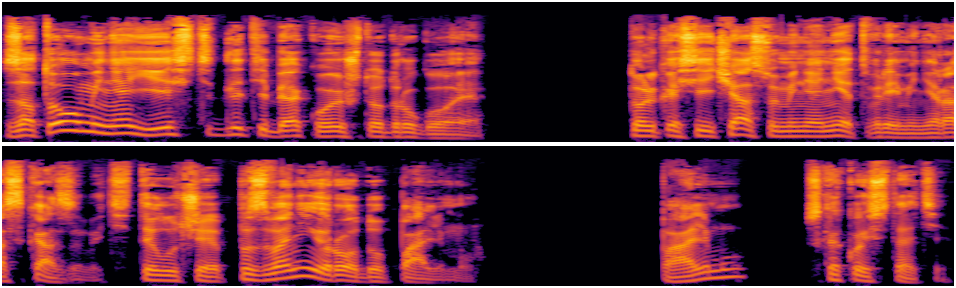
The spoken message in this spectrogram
«Зато у меня есть для тебя кое-что другое. Только сейчас у меня нет времени рассказывать. Ты лучше позвони роду Пальму». «Пальму? С какой стати?»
